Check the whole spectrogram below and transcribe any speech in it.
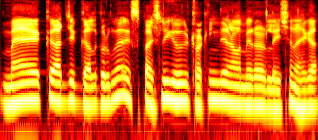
ਮੈਂ ਇੱਕ ਅੱਜ ਗੱਲ ਕਰੂੰਗਾ ਸਪੈਸ਼ਲੀ ਕਿਉਂਕਿ ਟਰੱਕਿੰਗ ਦੇ ਨਾਲ ਮੇਰਾ ਰਿਲੇਸ਼ਨ ਹੈਗਾ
